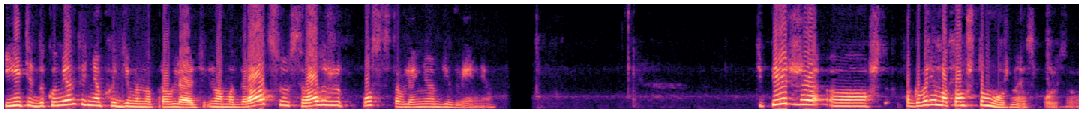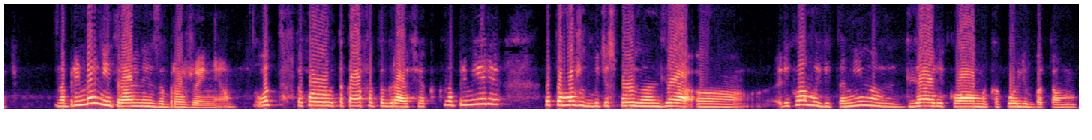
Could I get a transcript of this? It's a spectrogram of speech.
И эти документы необходимо направлять на модерацию сразу же по составлению объявления. Теперь же э, поговорим о том, что можно использовать. Например, нейтральные изображения. Вот такое, такая фотография, как на примере, это может быть использовано для э, рекламы витаминов, для рекламы какой-либо там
